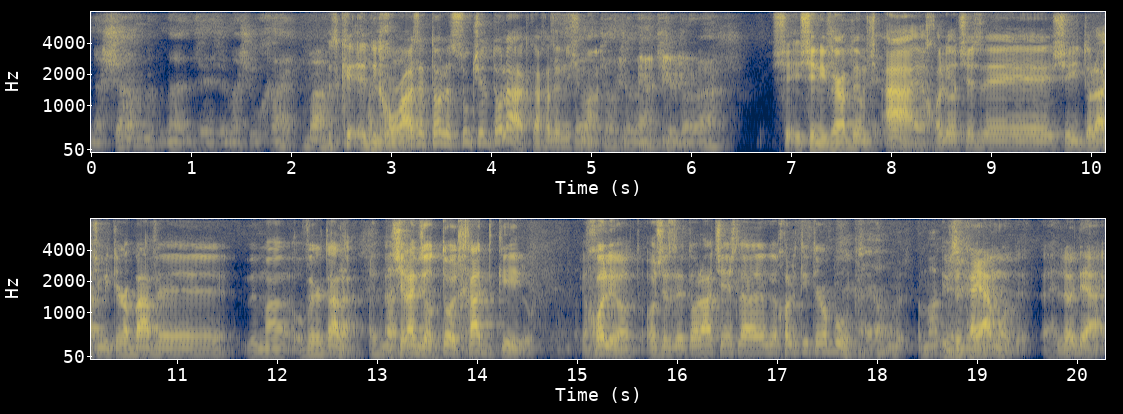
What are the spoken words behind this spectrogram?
ונשם, מה, זה זה משהו חי? מה? לכאורה זה תול, סוג של תולעת, ככה זה נשמע. זה אותו תולעת שברא. ש- שנברא ביום ש... אה, יכול להיות שזה... שהיא תולעת שמתרבה ו... ועוברת הלאה. השאלה אם זה אותו אחד כאילו. יכול להיות, או שזה תולעת שיש לה יכולת התרבות. אם זה קיים עוד, אה, לא יודע.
